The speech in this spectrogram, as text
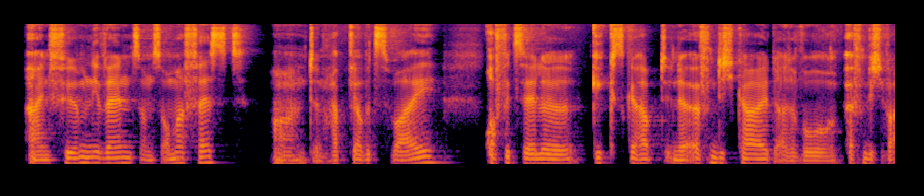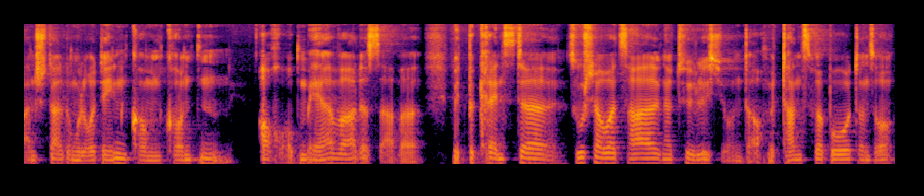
ein Firmen-Event, so ein Sommerfest und habe, glaube ich, zwei offizielle Gigs gehabt in der Öffentlichkeit, also wo öffentliche Veranstaltungen Leute hinkommen konnten. Auch Open Air war das, aber mit begrenzter Zuschauerzahl natürlich und auch mit Tanzverbot und so.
